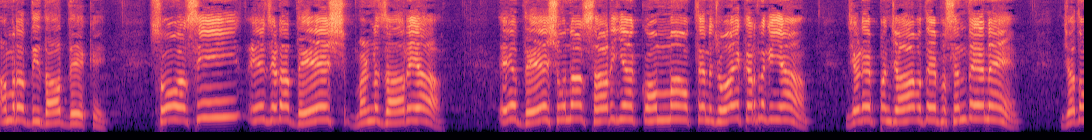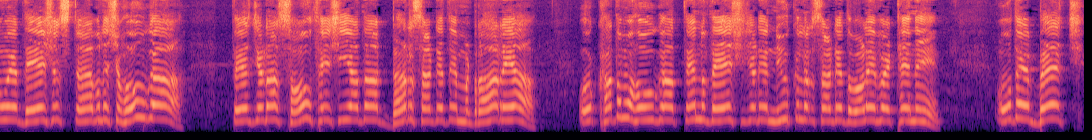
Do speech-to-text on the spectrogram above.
ਅੰਮ੍ਰਿਤ ਦੀ ਦਾਤ ਦੇ ਕੇ। ਸੋ ਅਸੀਂ ਇਹ ਜਿਹੜਾ ਦੇਸ਼ ਬਣਨ ਜਾ ਰਿਹਾ, ਇਹ ਦੇਸ਼ ਉਹਨਾਂ ਸਾਰੀਆਂ ਕੌਮਾਂ ਉੱਥੇ ਇੰਜੋਏ ਕਰਨਗੀਆਂ ਜਿਹੜੇ ਪੰਜਾਬ ਦੇ ਵਸਿੰਦੇ ਨੇ ਜਦੋਂ ਇਹ ਦੇਸ਼ ਸਟੈਬਲਿਸ਼ ਹੋਊਗਾ ਤੇ ਜਿਹੜਾ ਸਾਊਥ ਏਸ਼ੀਆ ਦਾ ਡਰ ਸਾਡੇ ਤੇ ਮੰਡਰਾ ਰਿਹਾ, ਉਹ ਖਤਮ ਹੋਊਗਾ। ਤਿੰਨ ਦੇਸ਼ ਜਿਹੜੇ ਨਿਊਕਲੀਅਰ ਸਾਡੇ ਦੁਆਲੇ ਬੈਠੇ ਨੇ, ਉਹਦੇ ਵਿੱਚ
